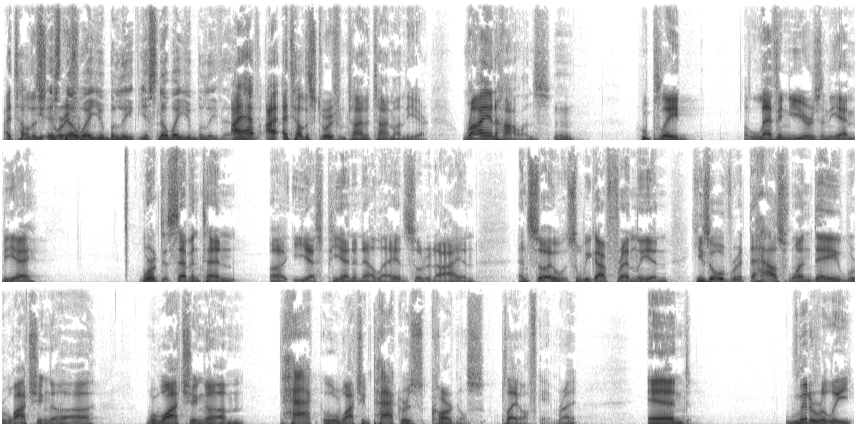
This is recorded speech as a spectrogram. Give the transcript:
I tell this there's story. no from- way you believe. There's no way you believe that. I have. I, I tell the story from time to time on the air. Ryan Hollins, Mm-hmm. who played 11 years in the NBA, worked at 710 uh, ESPN in LA, and so did I. And and so it, so we got friendly. And he's over at the house one day. We're watching. Uh, we're watching. Um, Pack. We're watching Packers Cardinals playoff game, right? And literally,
